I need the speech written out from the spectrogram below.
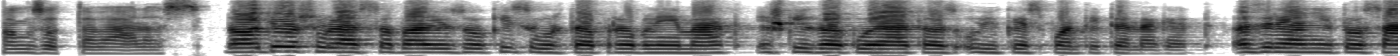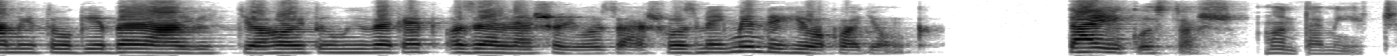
Hangzott a válasz. De a gyorsulás szabályozó kiszúrta a problémát, és kikalkulálta az új központi tömeget. Az irányító számítógép beállítja a hajtóműveket az ellensúlyozáshoz. Még mindig jók vagyunk. Tájékoztas, mondta Mitch.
